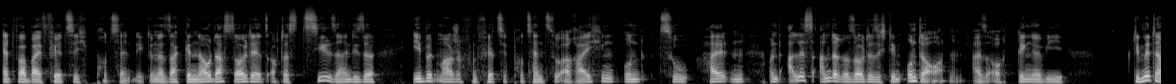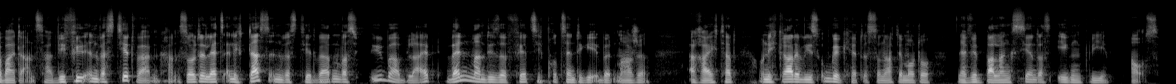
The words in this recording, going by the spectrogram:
etwa bei 40% liegt. Und er sagt, genau das sollte jetzt auch das Ziel sein, diese EBIT-Marge von 40% zu erreichen und zu halten. Und alles andere sollte sich dem unterordnen. Also auch Dinge wie die Mitarbeiteranzahl, wie viel investiert werden kann. Es sollte letztendlich das investiert werden, was überbleibt, wenn man diese 40-prozentige EBIT-Marge erreicht hat und nicht gerade wie es umgekehrt ist, so nach dem Motto, na, wir balancieren das irgendwie aus.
